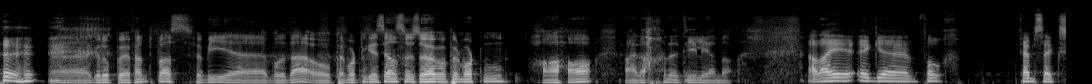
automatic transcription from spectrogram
eh, går opp på femteplass, forbi eh, både deg og Per Morten Kristiansen, hvis du hører på Per Morten. Ha-ha. Nei da, det er tidlig ennå. Ja, nei, jeg eh, For fem, seks,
